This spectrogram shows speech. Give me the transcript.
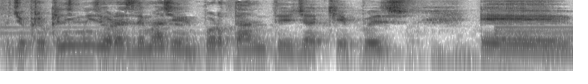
Pues yo creo que la emisora es demasiado importante ya que pues eh,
